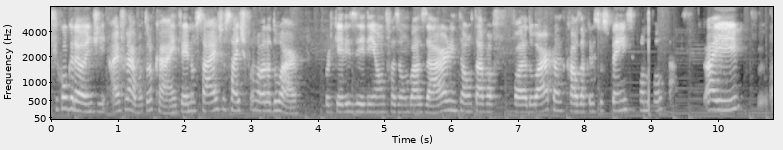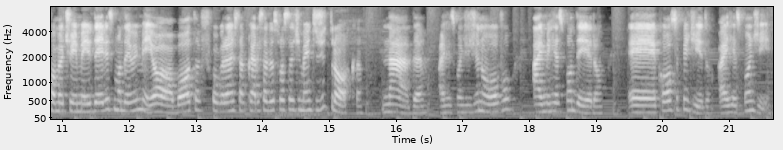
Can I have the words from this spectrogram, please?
ficou grande. Aí eu falei, ah, vou trocar. Entrei no site, o site fora do ar. Porque eles iriam fazer um bazar, então eu tava fora do ar para causar aquele suspense quando voltasse. Aí, como eu tinha e-mail deles, mandei um e-mail, ó, a bota ficou grande, tá? quero saber os procedimentos de troca. Nada. Aí respondi de novo, aí me responderam, é, qual é o seu pedido? Aí respondi,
